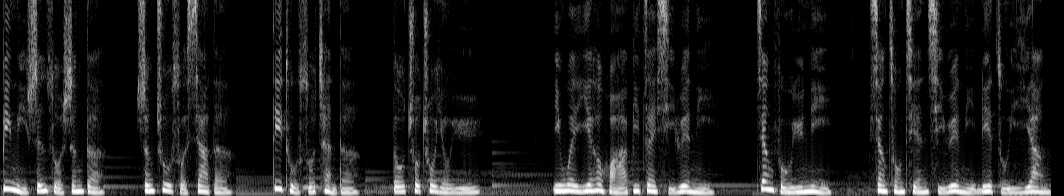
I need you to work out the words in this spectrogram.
并你身所生的、牲畜所下的、地土所产的，都绰绰有余。因为耶和华必再喜悦你，降福于你，像从前喜悦你列祖一样。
